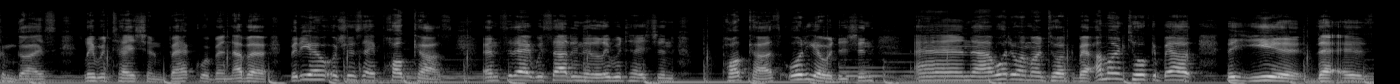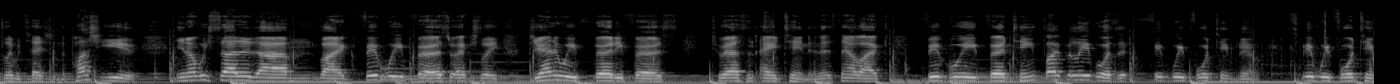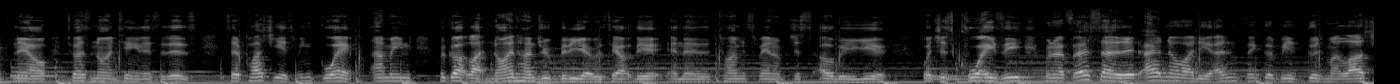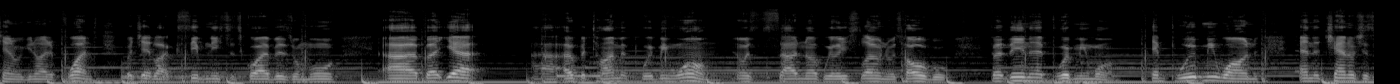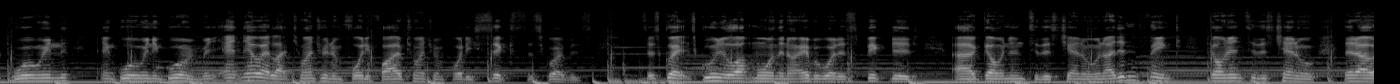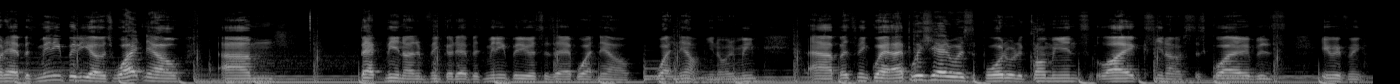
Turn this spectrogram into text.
welcome, guys. Libertation back with another video, or should I say podcast. And today we're starting the Libertation podcast audio edition. And uh, what do I want to talk about? I'm going to talk about the year that is Libertation, the past year. You know, we started um, like February 1st, or actually January 31st, 2018, and it's now like February 13th, I believe, or is it February 14th now? February 14th now, 2019, as it is. So the past year, it's been great. I mean, we got like 900 videos out there in a time span of just over a year. Which is crazy. When I first started it, I had no idea. I didn't think it would be as good as my last channel, United Front, which had like 70 subscribers or more. Uh, but yeah, uh, over time it proved me wrong. It was starting off really slow and it was horrible. But then it proved me wrong. It proved me wrong, and the channel just growing and growing and growing. And now at like 245, 246 subscribers. So it's great. It's growing a lot more than I ever would have expected uh, going into this channel. And I didn't think going into this channel that I would have as many videos right now. Um, back then, I didn't think I'd have as many videos as I have right now. Right now, you know what I mean? Uh, but it's been great. I appreciate all the support, all the comments, likes, you know, subscribers, everything.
